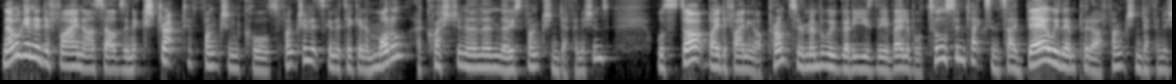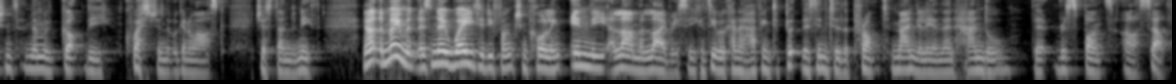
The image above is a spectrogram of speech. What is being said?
Now we're going to define ourselves an extract function calls function. It's going to take in a model, a question, and then those function definitions. We'll start by defining our prompts. So remember, we've got to use the available tool syntax. Inside there, we then put our function definitions, and then we've got the question that we're going to ask just underneath. Now, at the moment, there's no way to do function calling in the Ollama library. So you can see we're kind of having to put this into the prompt manually and then handle the response ourselves.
